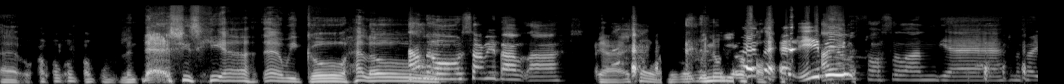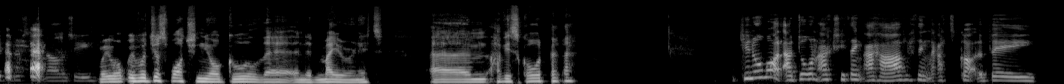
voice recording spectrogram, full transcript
Uh, oh, oh, oh, oh, oh, there she's here. There we go. Hello. Hello, sorry about that. Yeah, it's all right. We, we know you're a fossil. the hell have you I been? am a fossil and yeah, I'm very good with technology. We, were- we were just watching your goal there and admiring it. Um, have you scored better? Do you know what? I don't actually think I have. I think that's got to be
